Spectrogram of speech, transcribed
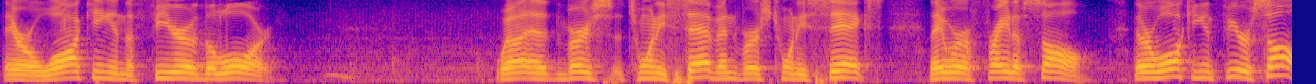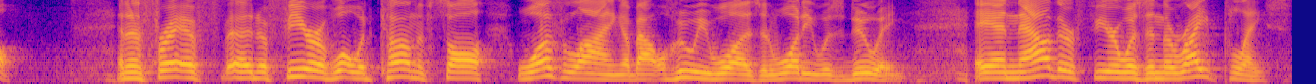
they were walking in the fear of the Lord. Well, in verse 27, verse 26, they were afraid of Saul. They were walking in fear of Saul. And in a fear of what would come if Saul was lying about who he was and what he was doing. And now their fear was in the right place.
